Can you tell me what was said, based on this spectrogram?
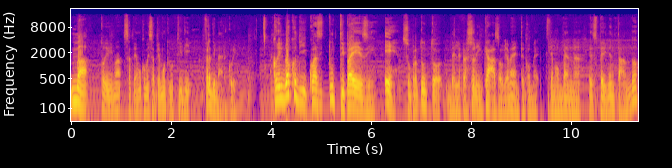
ma prima sappiamo, come sappiamo tutti, di Freddie Mercury. Con il blocco di quasi tutti i paesi e soprattutto delle persone in casa, ovviamente, come stiamo ben sperimentando,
